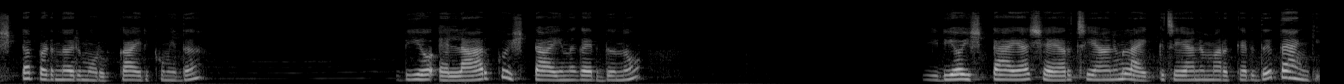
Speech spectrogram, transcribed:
ഇഷ്ടപ്പെടുന്ന ഒരു മുറുക്കായിരിക്കും ഇത്. വീഡിയോ എല്ലാവർക്കും ഇഷ്ടമായി എന്ന് കരുതുന്നു. വീഡിയോ ഇഷ്ടമായ ഷെയർ ചെയ്യാനും ലൈക്ക് ചെയ്യാനും മറക്കരുത്. താങ്ക്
